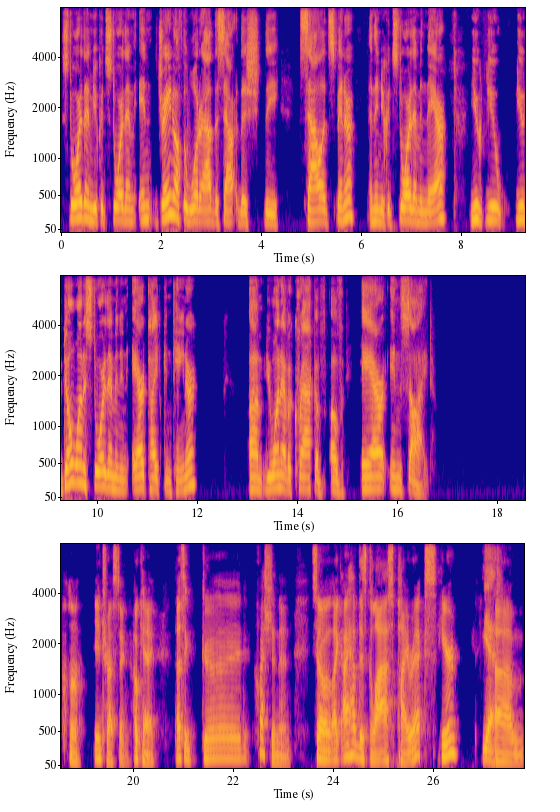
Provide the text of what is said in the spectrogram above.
store them, you could store them in drain off the water out of the sal- the the salad spinner, and then you could store them in there you you you don't want to store them in an airtight container. Um, you want to have a crack of of air inside. Huh. Interesting. Okay. That's a good question then. So like I have this glass Pyrex here. Yeah. Um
